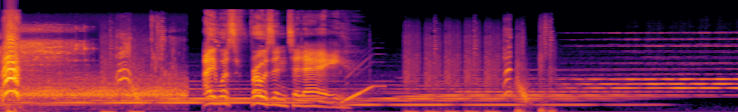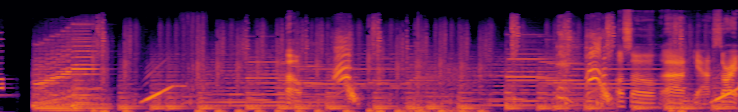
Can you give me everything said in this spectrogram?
Ah! I was frozen today. Also, uh, yeah, sorry.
